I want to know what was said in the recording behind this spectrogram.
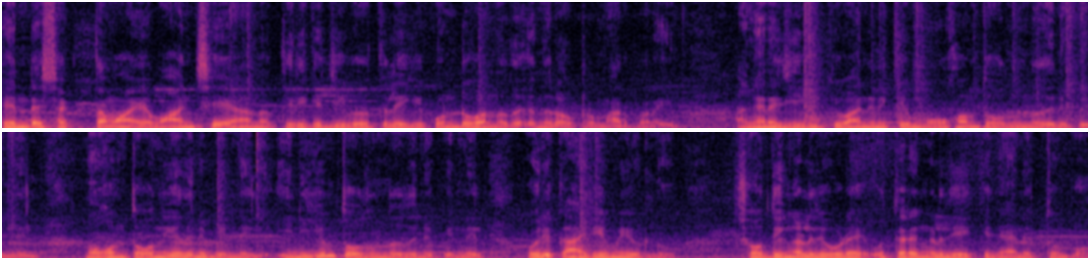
എന്റെ ശക്തമായ വാഞ്ചയാണ് തിരികെ ജീവിതത്തിലേക്ക് കൊണ്ടുവന്നത് എന്ന് ഡോക്ടർമാർ പറയും. അങ്ങനെ ജീവിക്കുവാൻ എനിക്ക് മോഹം തോന്നുന്നതിന് പിന്നിൽ മോഹം തോന്നിയതിന് പിന്നിൽ ഇനിയും തോന്നുന്നതിന് പിന്നിൽ ഒരു കാര്യമേ ഉള്ളൂ. ചോദ്യങ്ങളിലൂടെ ഉത്തരങ്ങളിലേക്ക് ഞാൻ എത്തുമ്പോൾ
